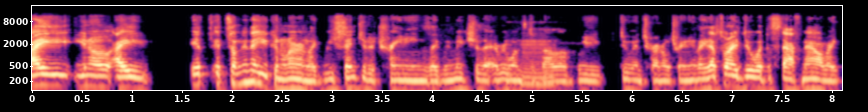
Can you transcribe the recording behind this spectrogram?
i you know i it's it's something that you can learn like we send you to trainings like we make sure that everyone's Mhm. developed we do internal training like that's what i do with the staff now like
